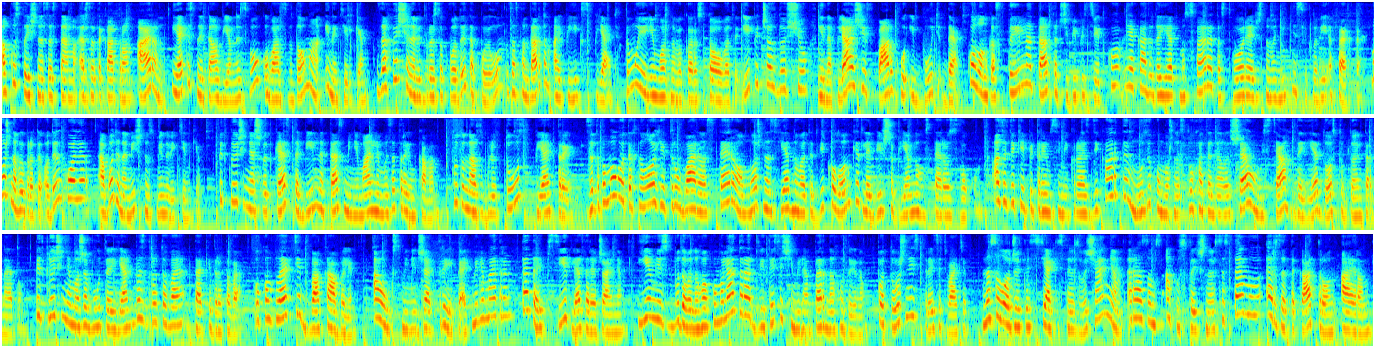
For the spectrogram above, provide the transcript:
Акустична система RZTK Tron Iron – якісний та об'ємний звук у вас вдома і не тільки. Захищена від бризок води та пилу за стандартом IPX5, тому її можна використовувати і під час дощу, і на пляжі, в парку, і будь-де. Колонка стильна та з RGB підсвіткою, яка додає атмосфери та створює різноманітні світлові ефекти. Можна вибрати один колір або динамічну зміну відтінків. Підключення швидке, стабільне та з мінімальними затримками. Тут у нас Bluetooth 5.3. За допомогою технології True Wireless Stereo можна з'єднувати дві колонки для більш об'ємного стереозвуку. А завдяки підтримці microSD карти музику можна слухати не лише у місцях, де є доступ до інтернету. Підключення може бути як бездротове, так і дротове. У комплекті два кабелі. AUX Mini Jack 3,5 мм та Type-C для заряджання. Ємність вбудованого акумулятора 2000 мАч потужність 30 Вт. Насолоджуйтесь якісним звучанням разом з акустичною системою RZTK Tron Iron.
